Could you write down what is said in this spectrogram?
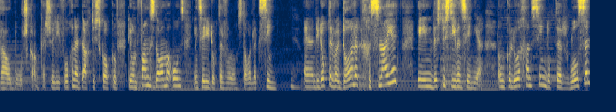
wel borskanker. So die volgende dag toe skakel die ontvangsdame ons en sê die dokter wil ons dadelik sien. Ja. En die dokter wou dadelik gesny het en dis toe Steven sê nee, onkoloog gaan sien dokter Wilson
